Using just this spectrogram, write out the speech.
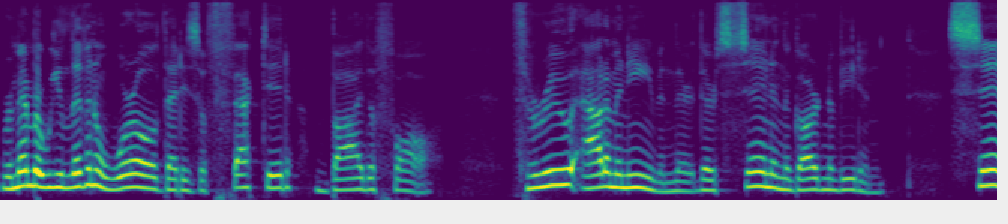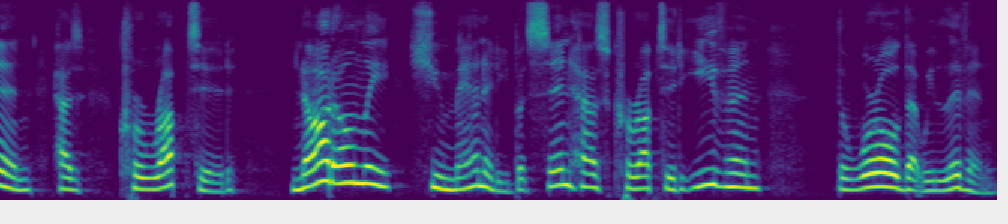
Remember, we live in a world that is affected by the fall. Through Adam and Eve and their, their sin in the Garden of Eden, sin has corrupted not only humanity, but sin has corrupted even the world that we live in.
